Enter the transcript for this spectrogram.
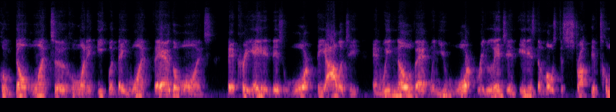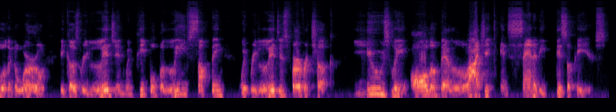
who don't want to who want to eat what they want. They're the ones that created this warped theology. And we know that when you warp religion it is the most destructive tool in the world because religion when people believe something with religious fervor chuck usually all of their logic and sanity disappears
